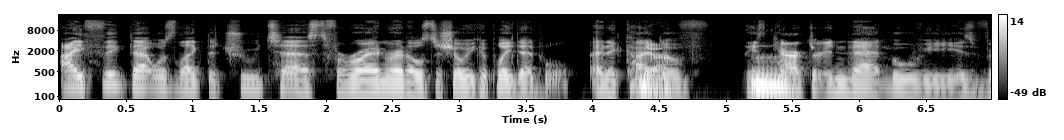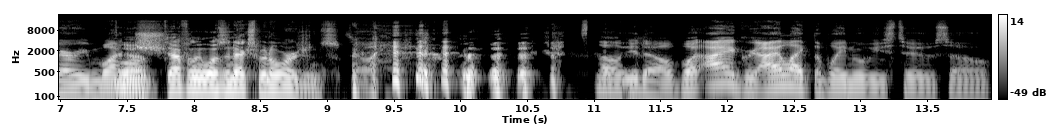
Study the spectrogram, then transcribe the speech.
I think that was like the true test for Ryan Reynolds to show he could play Deadpool. And it kind Yeah. of his Mhm. character in that movie is very much Well, definitely wasn't X Men Origins. so, so you know, but I agree. I like the Blade movies too. So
